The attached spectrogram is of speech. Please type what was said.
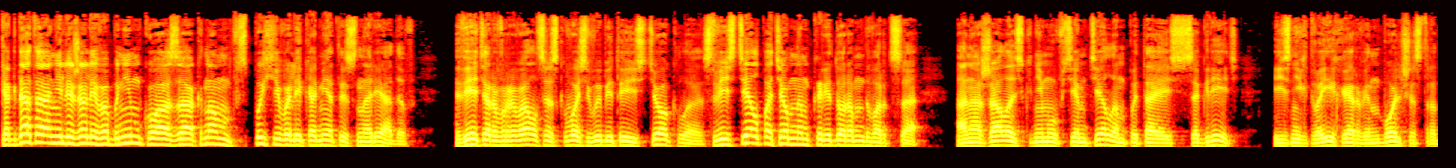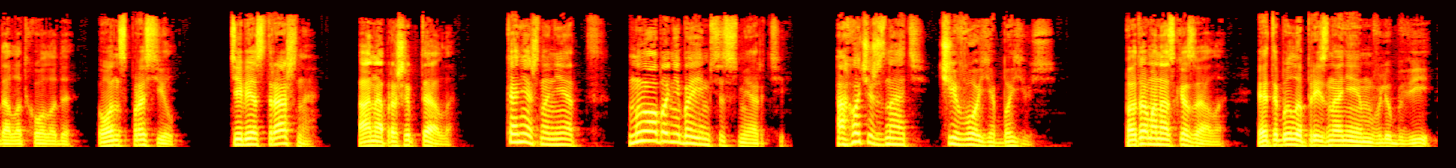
Когда-то они лежали в обнимку, а за окном вспыхивали кометы снарядов. Ветер врывался сквозь выбитые стекла, свистел по темным коридорам дворца. Она жалась к нему всем телом, пытаясь согреть. Из них двоих Эрвин больше страдал от холода. Он спросил. «Тебе страшно?» Она прошептала. «Конечно нет. Мы оба не боимся смерти. А хочешь знать, чего я боюсь?» Потом она сказала. Это было признанием в любви.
